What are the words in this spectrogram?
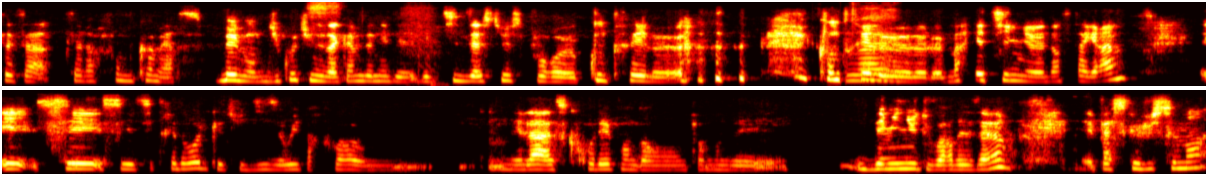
C'est ça, c'est leur fond de commerce. Mais bon, du coup, tu nous as quand même donné des, petites astuces pour euh, contrer le, contrer le, marketing euh, d'Instagram. Et c'est très drôle que tu dises, oui, parfois on, est là à scroller pendant, pendant des, des, minutes, voire des heures. parce que justement,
